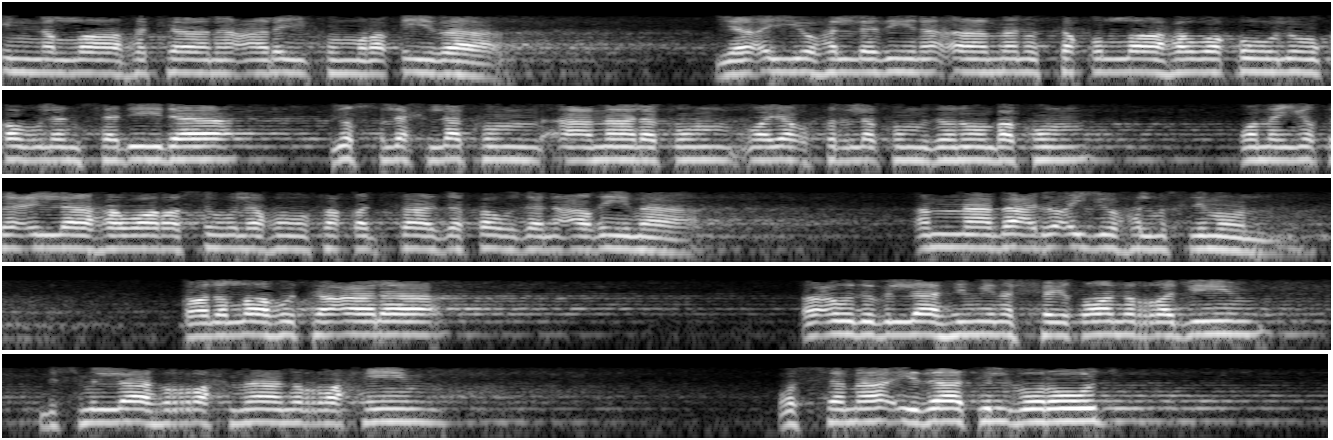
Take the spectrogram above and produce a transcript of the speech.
إن الله كان عليكم رقيبا. يا أيها الذين آمنوا اتقوا الله وقولوا قولا سديدا. يصلح لكم أعمالكم ويغفر لكم ذنوبكم. ومن يطع الله ورسوله فقد فاز فوزا عظيما. أما بعد أيها المسلمون. قال الله تعالى أعوذ بالله من الشيطان الرجيم. بسم الله الرحمن الرحيم. والسماء ذات البروج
